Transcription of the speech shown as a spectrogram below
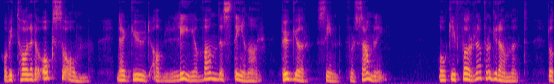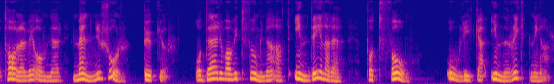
Och vi talade också om när Gud av levande stenar bygger sin församling. Och i förra programmet då talade vi om när människor bygger. Och där var vi tvungna att indela det på två olika inriktningar.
